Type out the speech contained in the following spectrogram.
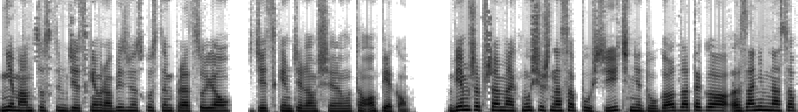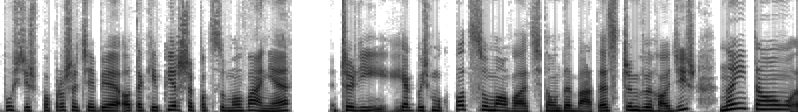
nie mam co z tym dzieckiem robić, w związku z tym pracują z dzieckiem, dzielą się tą opieką. Wiem, że Przemek musisz nas opuścić niedługo, dlatego zanim nas opuścisz, poproszę Ciebie o takie pierwsze podsumowanie Czyli jakbyś mógł podsumować tą debatę, z czym wychodzisz, no i tą, y,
